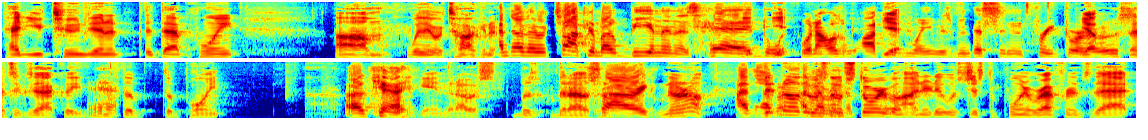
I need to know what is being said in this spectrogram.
Had you tuned in at, at that point um, where they were talking? I know they were talking about being in his head Y- y- when I was watching yeah. when he was missing free Yep, throws. that's exactly the the point. Okay. the game that I was was that I was Sorry. referencing. No, no, I Didn't never- know there I was no story behind it. It was just a point of reference that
